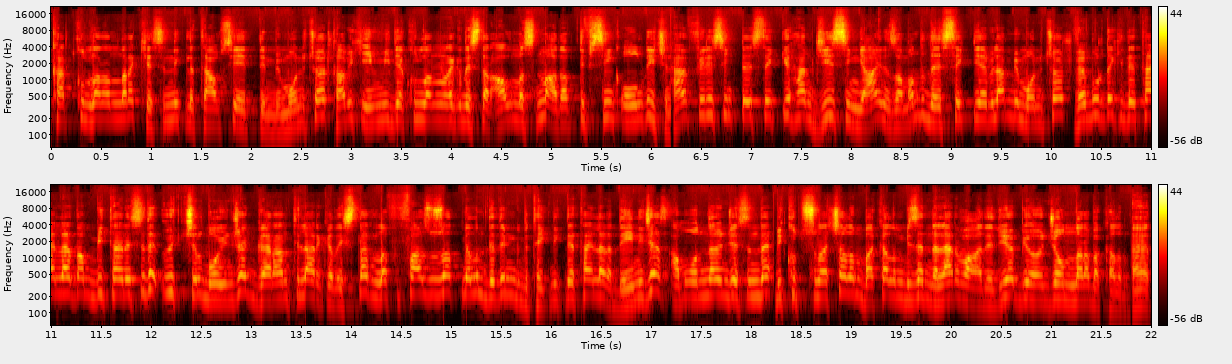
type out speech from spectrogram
kart kullananlara kesinlikle tavsiye ettiğim bir monitör. Tabii ki Nvidia kullanan arkadaşlar almasın mı Adaptive Sync olduğu için hem FreeSync destekliyor hem G-Sync'i aynı zamanda destekleyebilen bir monitör. Ve buradaki detaylardan bir tanesi de 3 yıl boyunca garantili arkadaşlar. Lafı fazla uzatmayalım. Dediğim gibi teknik detaylara değineceğiz ama ondan öncesinde bir kutusunu açalım bakalım bize neler vaat ediyor. Bir önce onlara bakalım. Evet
